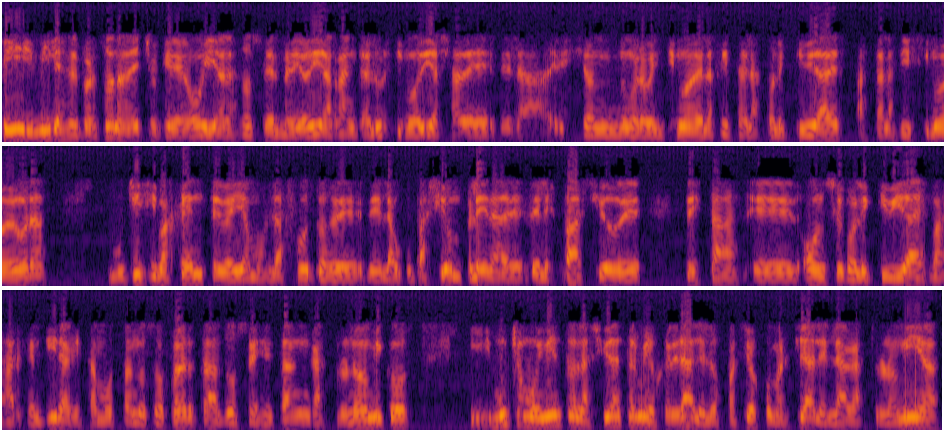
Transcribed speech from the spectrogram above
Sí, miles de personas, de hecho que hoy a las 12 del mediodía arranca el último día ya de, la edición número 29 de la Fiesta de las Colectividades, hasta las 19 horas, muchísima gente, veíamos las fotos de, la ocupación plena del espacio, de, estas eh, 11 colectividades más argentinas que están mostrando su oferta, 12 están gastronómicos, y mucho movimiento en la ciudad en términos generales, los paseos comerciales, la gastronomía,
